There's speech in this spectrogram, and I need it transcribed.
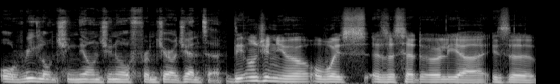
or relaunching the Ingenieur from Gerald Genta? The Ingenieur always, as I said earlier, is a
